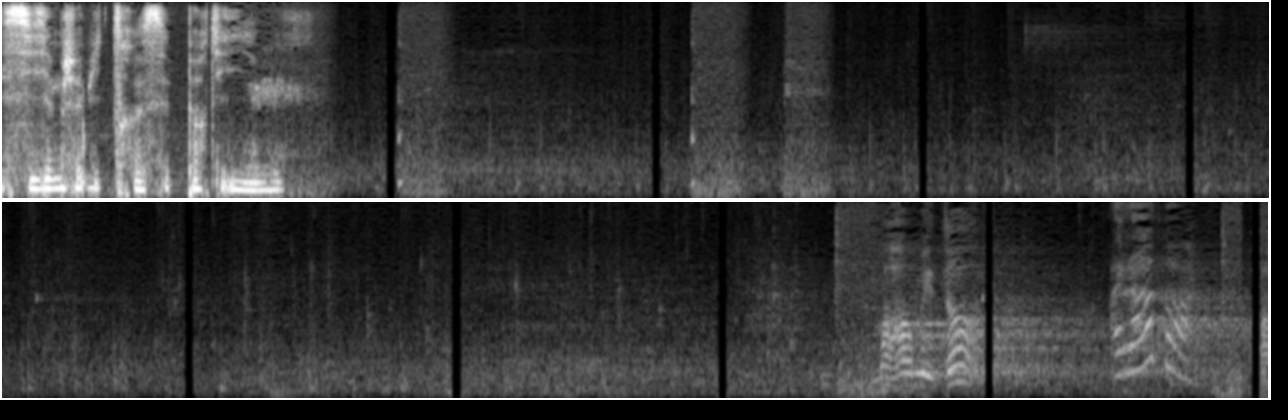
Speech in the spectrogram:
Sixième chapitre, c'est parti. Mohameda. Araba. Ah.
